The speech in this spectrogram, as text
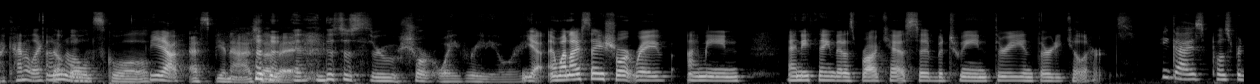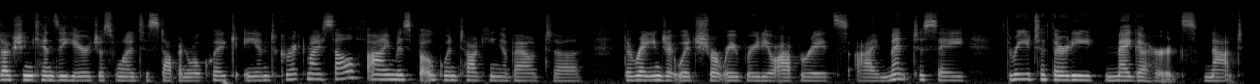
I kind of like the old school yeah, espionage of it. And, and this is through shortwave radio, right? yeah. And when I say shortwave, I mean anything that is broadcasted between three and thirty kilohertz. Hey guys, post production Kenzie here. Just wanted to stop in real quick and correct myself. I misspoke when talking about uh, the range at which shortwave radio operates. I meant to say 3 to 30 megahertz, not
